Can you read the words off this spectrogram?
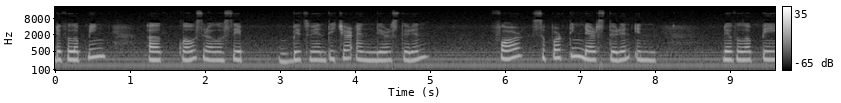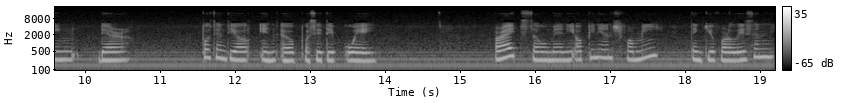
Developing a close relationship between teacher and their student. 4. Supporting their student in developing their potential in a positive way. Alright, so many opinions from me. Thank you for listening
